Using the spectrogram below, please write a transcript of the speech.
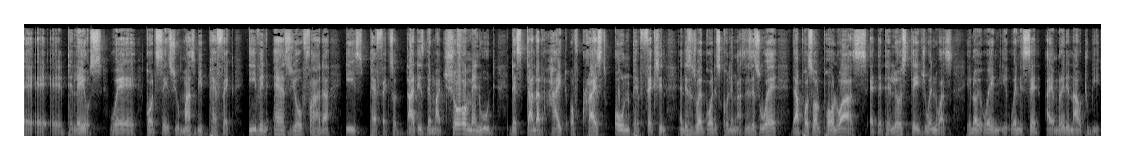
uh, uh, uh, teleos where god says you must be perfect even as your father is perfect. So that is the mature manhood, the standard height of Christ's own perfection. And this is where God is calling us. This is where the apostle Paul was at the teleos stage when he was you know when he, when he said I am ready now to be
